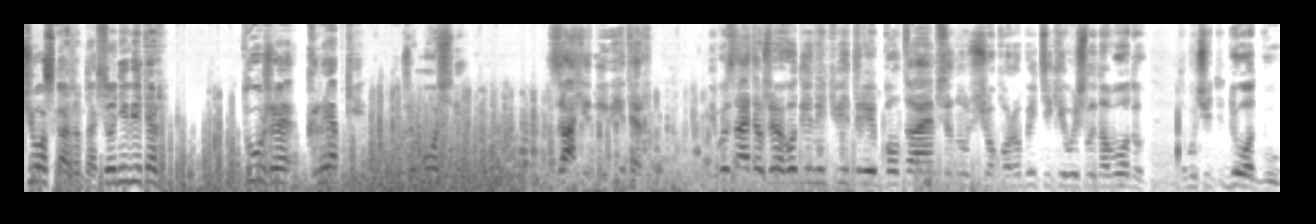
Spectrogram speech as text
що скажемо так, сьогодні вітер дуже крепкий, дуже мощний. Західний вітер. І ви знаєте, вже години дві-три болтаємося. Ну що поробити, тільки вийшли на воду, тому що льод був.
